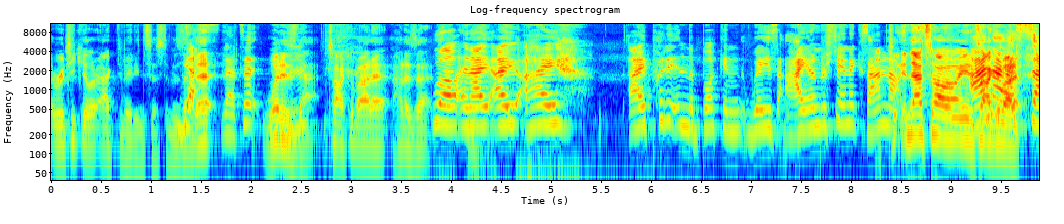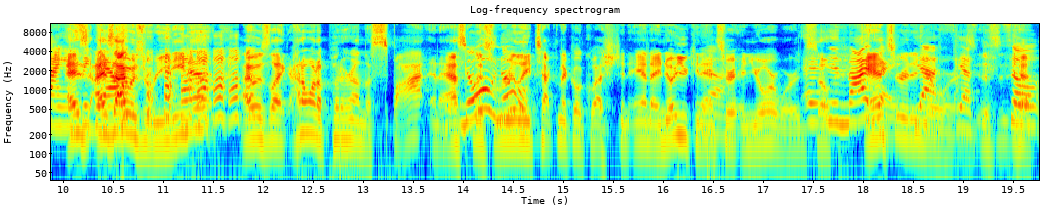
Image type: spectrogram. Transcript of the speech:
reticular activating system. Is Yes, that it? that's it. What is Mhm. that? Talk about it. How does that? Well, and I, I, I, I put it in the book in ways I understand it because I'm not. and that's how I want you to I'm talk not about a it. As, as I was reading it, I was like, I don't want to put her on the spot and ask No, this no. really technical question. And I know you can Yeah. answer it in your words. So in my answer way. it in yes, your words. Yes. This is- so, yeah.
